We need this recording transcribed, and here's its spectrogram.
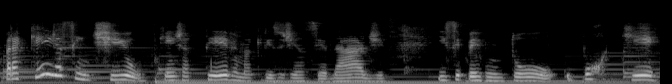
Para quem já sentiu, quem já teve uma crise de ansiedade e se perguntou o porquê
